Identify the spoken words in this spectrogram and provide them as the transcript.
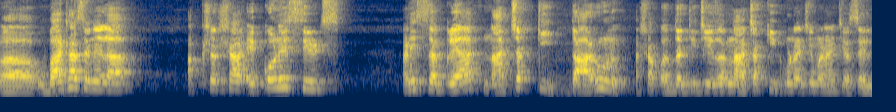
उबाठा सेनेला अक्षरशः एकोणीस सीट्स आणि सगळ्यात नाचक्की दारुण अशा पद्धतीची जर नाचक्की कुणाची म्हणायची असेल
